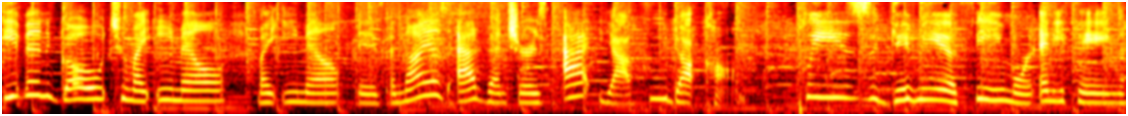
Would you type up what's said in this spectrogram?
Even go to my email. My email is anayasadventures at yahoo.com. Please give me a theme or anything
